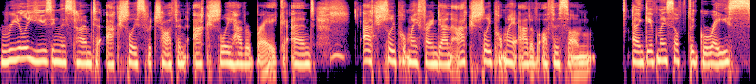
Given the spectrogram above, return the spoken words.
really using this time to actually switch off and actually have a break and actually put my phone down, actually put my out of office on and give myself the grace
